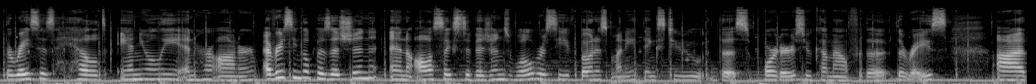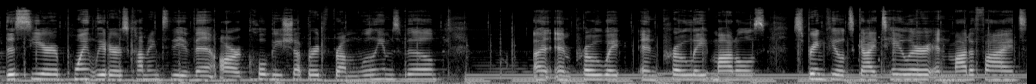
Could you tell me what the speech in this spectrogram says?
The race is held annually in her honor. Every single position in all six divisions will receive bonus money thanks to the supporters who come out for the, the race. Uh, this year, point leaders coming to the event are Colby Shepard from Williamsville uh, and pro and pro late models, Springfield's Guy Taylor and modifieds,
